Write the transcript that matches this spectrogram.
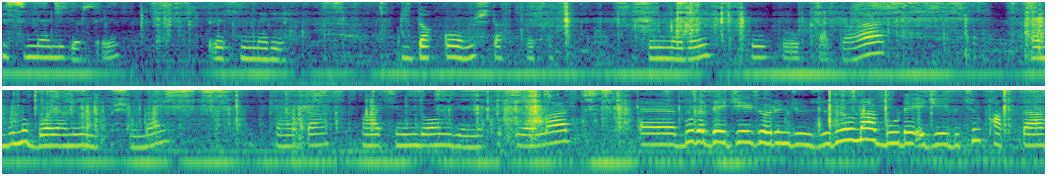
Resimlerini göstereyim. Resimleri. Bir dakika olmuş da. Resimleri bu, bu kadar. Ben bunu boyamayı unutmuşum ben. Burada Martin'in doğum gününü kutluyorlar. Ee, burada Ece'yi görünce üzülüyorlar. Burada Ece'yi bütün pasta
